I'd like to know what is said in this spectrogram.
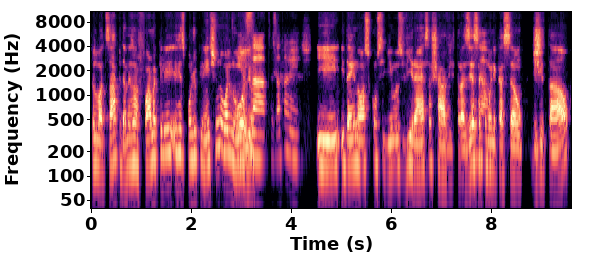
pelo WhatsApp da mesma forma que ele responde o cliente no olho no Exato, olho. Exato, exatamente. E, e daí nós conseguimos virar essa chave, trazer Legal. essa comunicação digital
